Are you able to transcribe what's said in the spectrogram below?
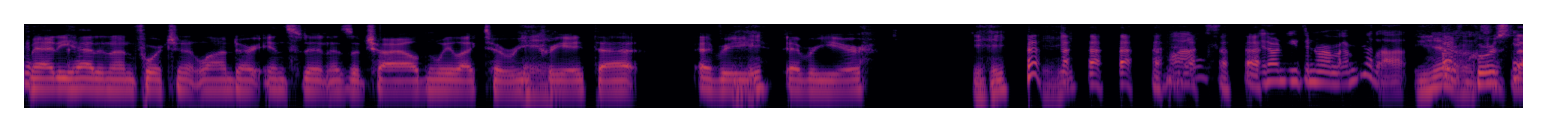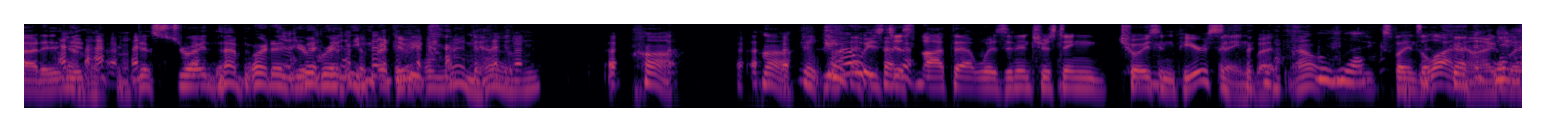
Maddie had an unfortunate lawn dart incident as a child, and we like to recreate that every every year. Mhm. I don't even remember that. Yeah, of course not. It, it destroyed that part of your brain. Huh. Huh. I always just thought that was an interesting choice in piercing, but well, it explains a lot now. Actually,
